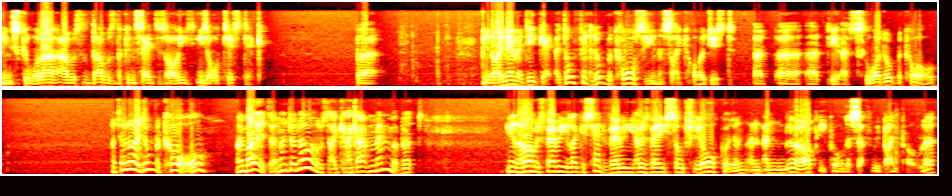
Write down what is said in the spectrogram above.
in school. I, I was that was the consensus. Oh, he's he's autistic, but you know, I never did get. I don't think I don't recall seeing a psychologist at uh, at, at school. I don't recall. I don't know. I don't recall. I might have done. I don't know. I, I can't remember, but you know, I was very, like I said, very. I was very socially awkward, and and, and a lot of people that suffer with bipolar,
